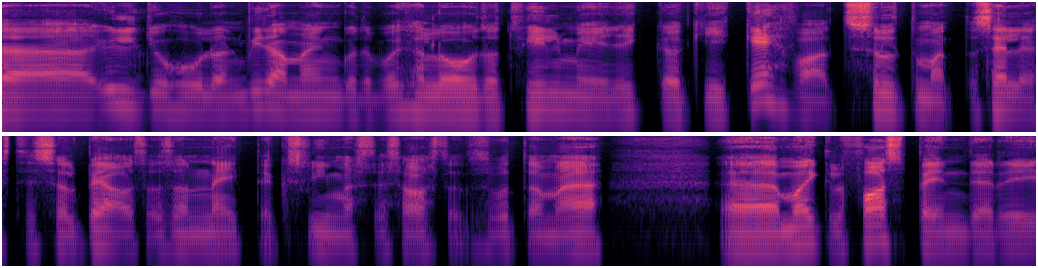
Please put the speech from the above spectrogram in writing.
äh, üldjuhul on videomängude põhjal loodud filmid ikkagi kehvad, sõltumata sellest, et seal peaosas on näiteks viimastes aastates võtame äh, Michael Fassbenderi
